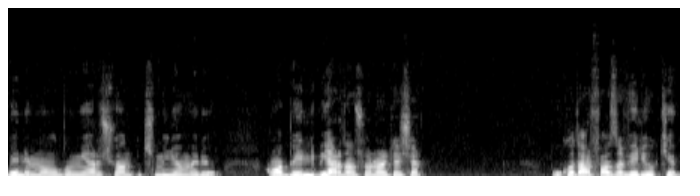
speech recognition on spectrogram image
benim olduğum yer şu an 2 milyon veriyor. Ama belli bir yerden sonra arkadaşlar o kadar fazla veriyor ki.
